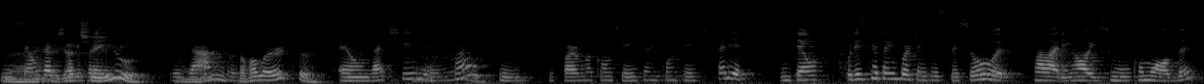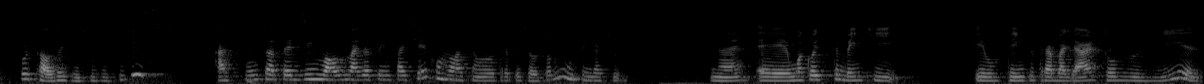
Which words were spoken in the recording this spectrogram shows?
Isso é, um gatilho, pra ele. gatilho? Exato. Ah, ficava alerta. É um gatilho, Ah. claro que sim. De forma consciente ou inconsciente ficaria. Então, por isso que é tão importante as pessoas falarem, ó, isso me incomoda por causa disso, disso, disso. Assim tu até desenvolve mais a tua empatia com relação a outra pessoa. Todo mundo tem gatilho, né? É uma coisa também que eu tento trabalhar todos os dias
